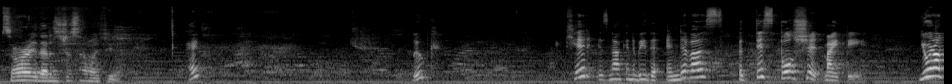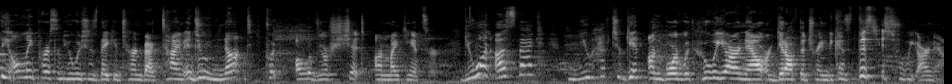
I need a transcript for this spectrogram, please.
Sorry, that is just how I feel. Okay. Luke, a kid is not going to be the end of us, but this bullshit might be. You're not the only person who wishes they could turn back time, and do not put all of your shit on my cancer. You want us back? You have to get on board with who we are now or get off the train because this is who we are now.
